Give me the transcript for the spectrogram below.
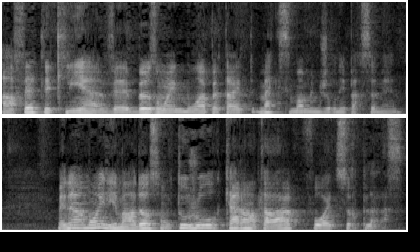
en fait, le client avait besoin de moi peut-être maximum une journée par semaine. Mais néanmoins, les mandats sont toujours 40 heures, il faut être sur place.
